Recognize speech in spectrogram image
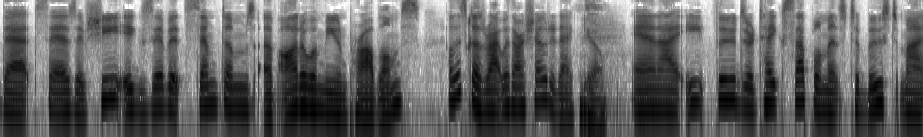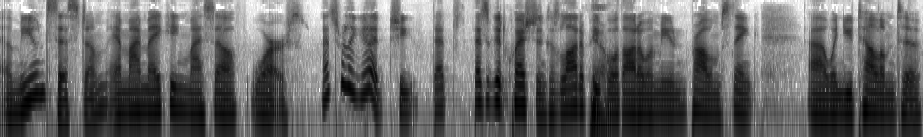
that says if she exhibits symptoms of autoimmune problems, Oh, this goes right with our show today. Yeah. And I eat foods or take supplements to boost my immune system. Am I making myself worse? That's really good. She that's that's a good question because a lot of people Yeah. with autoimmune problems think uh, when you tell them to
